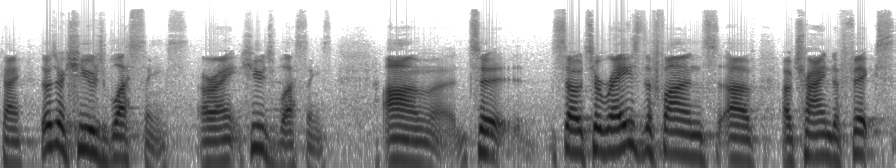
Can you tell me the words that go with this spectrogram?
Okay? Those are huge blessings, all right? Huge blessings. Um, to, so to raise the funds of, of trying to fix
